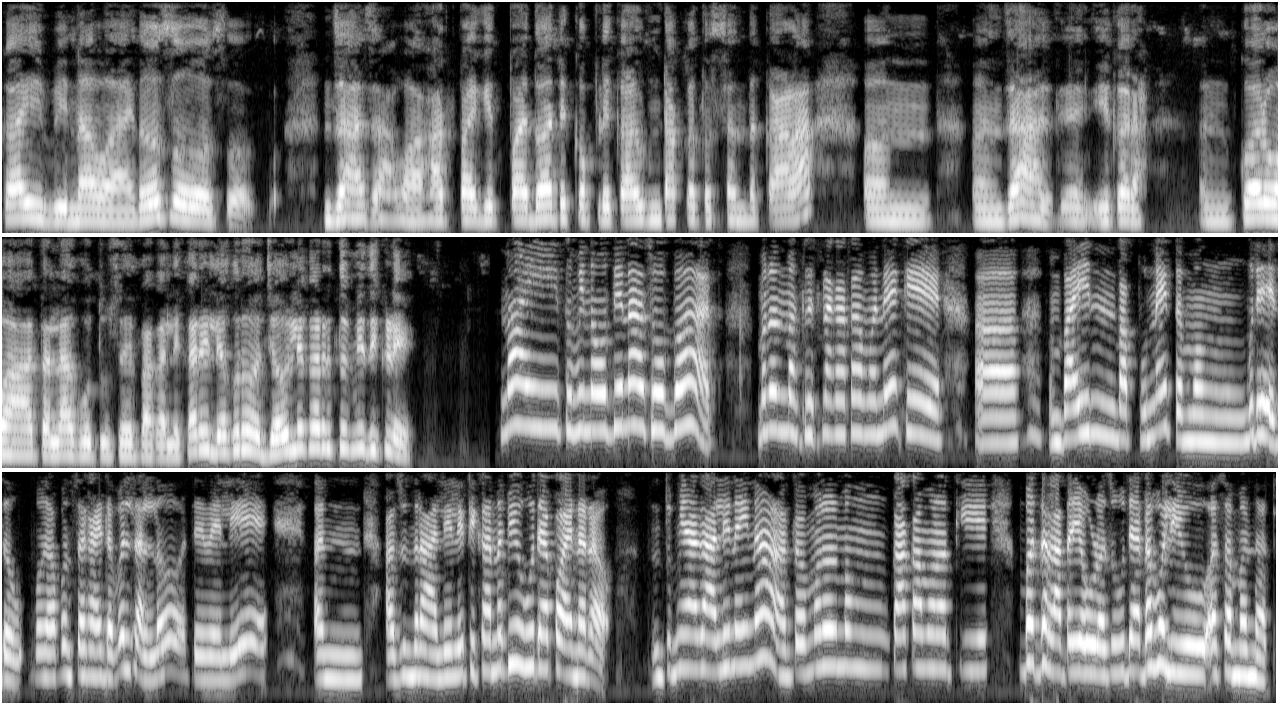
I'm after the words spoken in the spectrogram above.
काही बी नाव आहेत. असं असं असं. जा जा वा हात पाय घेत पाय धुवा ते कपडे काढून टाकत असताना काळा. अन जा हे करा. अन करू आता लागू तू स्वयंपाकाले. का रे लेकरो जेवले का रे तुम्ही तिकडे? नाही तुम्ही नव्हते ना सोबत. म्हणून मग कृष्णा काका म्हणे की अं, बाई न बापू नाही तर मग उद्या येतो मग आपण सकाळी डबल चाललो ते वेळे. आणि अजून राहिलेले ठिकाणं बी उद्या पाहणार आहोत. तुम्ही आज आले नाही ना तर म्हणून मग काका म्हणत की बदल आता एवढंच उद्या डबल येऊ असं म्हणत.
